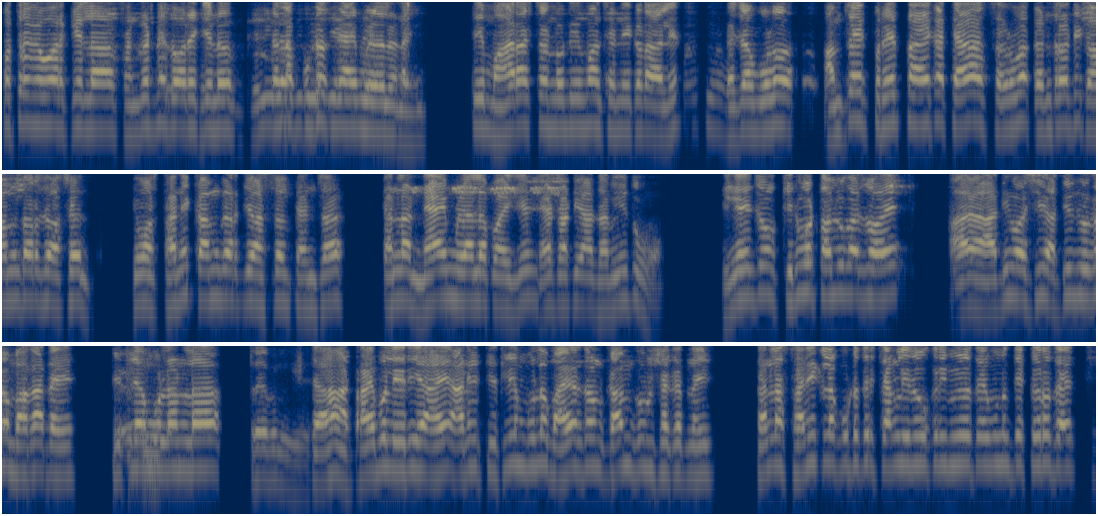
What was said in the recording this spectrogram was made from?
पत्रव्यवहार केला संघटनेद्वारे केलं. त्यांना कुठंच न्याय मिळाला नाही. ते महाराष्ट्र नवनिर्माण सेनेकडे आले. त्याच्यामुळं आमचा एक प्रयत्न आहे का त्या सर्व कंत्राटी कामगार जो असेल किंवा स्थानिक कामगार जे असेल त्यांचा त्यांना न्याय मिळाला पाहिजे यासाठी आज आम्ही येतो हे जो किनवट तालुका जो आहे आदिवासी अतिदुर्गम भागात आहे तिथल्या मुलांना ट्रायबल एरिया आहे आणि तिथली मुलं बाहेर जाऊन काम करू शकत नाही. त्यांना स्थानिकला कुठेतरी चांगली नोकरी मिळत आहे म्हणून ते करत आहेत.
